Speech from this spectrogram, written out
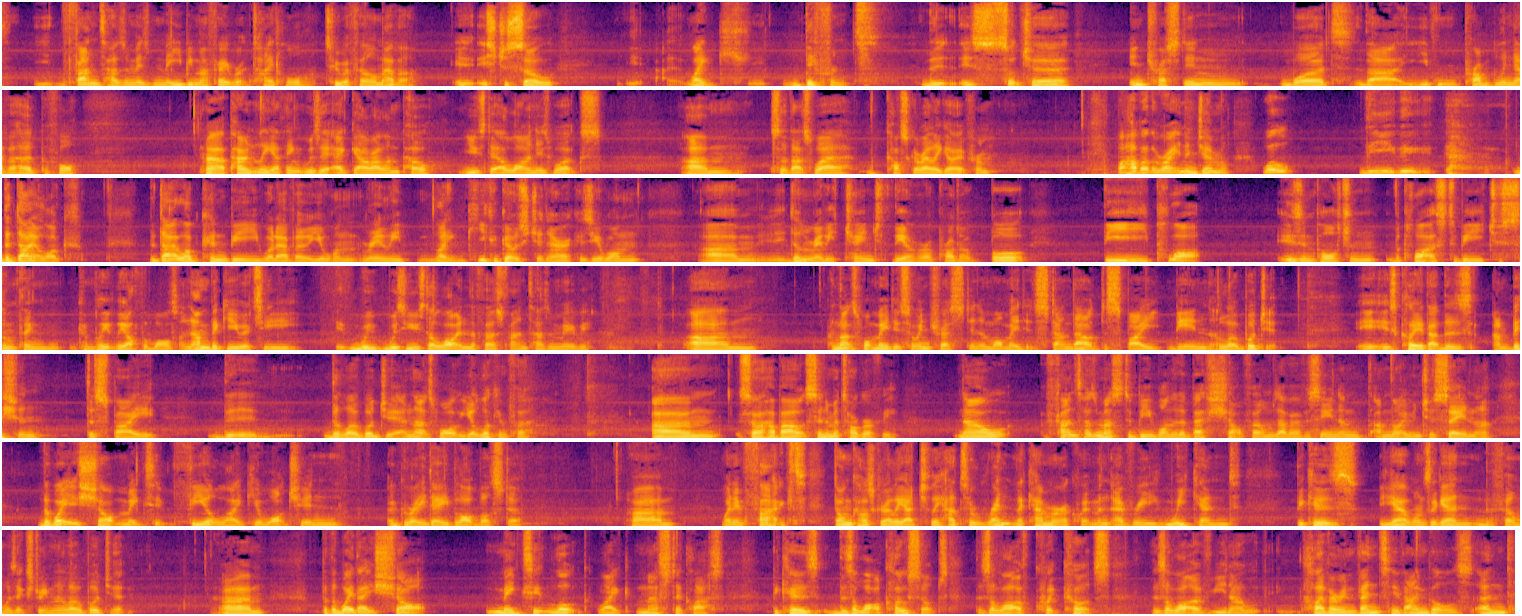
Phantasm is maybe my favorite title to a film ever. It, it's just so like different. It's such a interesting word that you've probably never heard before. Uh, apparently, I think was it Edgar Allan Poe used it a lot in his works. Um, so that's where Coscarelli got it from. But how about the writing in general? Well, the the the dialogue. The dialogue can be whatever you want, really. Like you could go as generic as you want. Um, it doesn't really change the overall product, but the plot is important. The plot has to be just something completely off the walls. And ambiguity was used a lot in the first Phantasm movie. Um, and that's what made it so interesting and what made it stand out despite being a low budget. It's clear that there's ambition despite the the low budget, and that's what you're looking for. Um, so, how about cinematography? Now, Phantasm has to be one of the best shot films I've ever seen, and I'm not even just saying that. The way it's shot makes it feel like you're watching a grade A blockbuster. Um, when in fact, Don Coscarelli actually had to rent the camera equipment every weekend because, yeah, once again, the film was extremely low budget. Um, but the way that it's shot makes it look like masterclass because there's a lot of close ups there's a lot of quick cuts. There's a lot of you know clever, inventive angles, and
